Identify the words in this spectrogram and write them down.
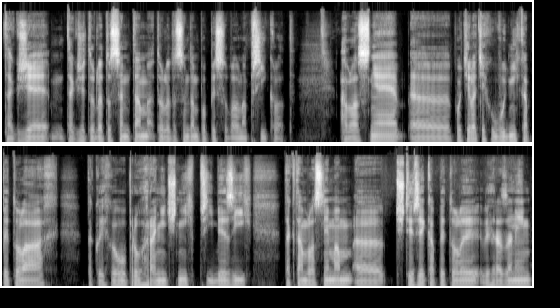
Takže, takže tohleto jsem, tam, tohleto jsem tam popisoval například. A vlastně e, po těle těch úvodních kapitolách, takových jako opravdu hraničních příbězích, tak tam vlastně mám e, čtyři kapitoly vyhrazeným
